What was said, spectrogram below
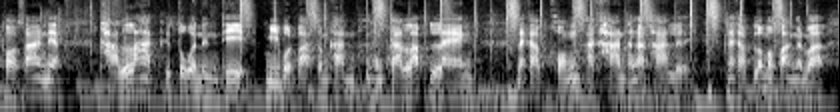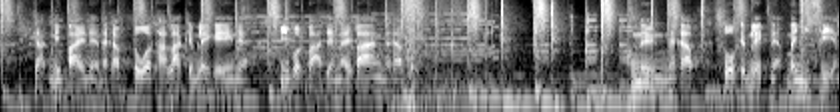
ในงานก่อสร้างเนี่ยฐานลากคือตัวหนึ่งที่มีบทบาทสำคัญของการรับแรงนะครับของอาคารทั้งอาคารเลยนะครับ เรามาฟังกันว่าจากนี้ไปเนี่ยนะครับตัวฐานลากเข็มเหล็กเองเนี่ยมีบทบาทยังไงบ้างนะครับหนึ่งนะครับตัวเข็มเหล็กเนี่ยไม่มีเสียง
